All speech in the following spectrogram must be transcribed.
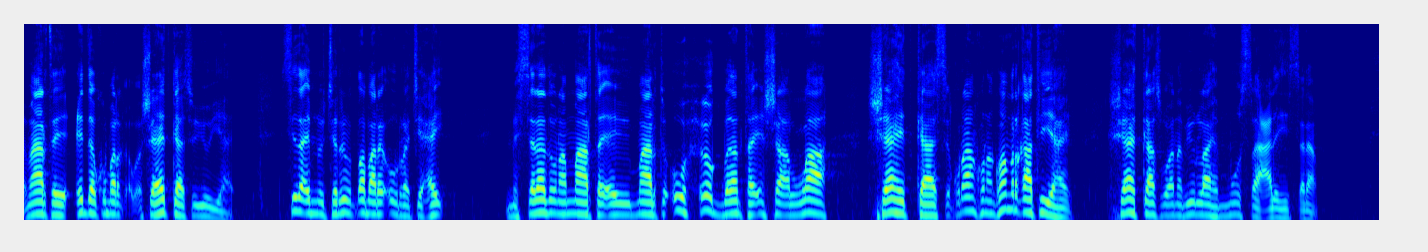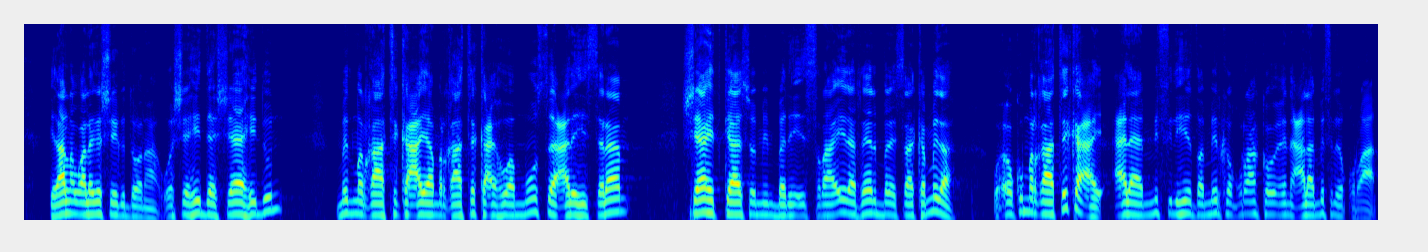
ما عرفت عدة كم شاهد كاسيو ياي سيدا ابن جرير الطبري أو رجحي masaladuna maaratay ay maaratay u xoog badan tahay insha allah shaahidkaasi qur-aankuna kuma markhaati yahay shaahidkaas waa nabiyullaahi muusa calayhi salaam Gadaalna waa laga sheegi doonaa. Wa shahida shaahidun. Mid markhaati kacaya markhaati kacay huwa muusa calayhi salaam. Shaahidkaasoo min bani israa'iila reer bani israiil ka mid a wuxuu ku markhaati kacay calaa milihi damiirka qur'aanka u cina calaa mili qur'aan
